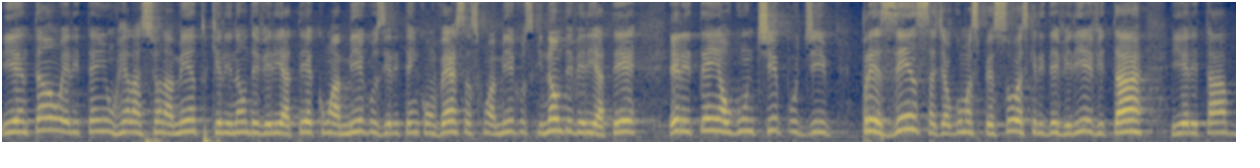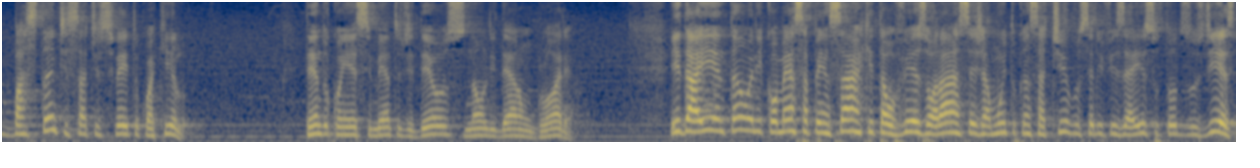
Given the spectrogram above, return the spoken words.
E então ele tem um relacionamento que ele não deveria ter com amigos, ele tem conversas com amigos que não deveria ter, ele tem algum tipo de presença de algumas pessoas que ele deveria evitar e ele está bastante satisfeito com aquilo. Tendo conhecimento de Deus, não lhe deram glória. E daí então ele começa a pensar que talvez orar seja muito cansativo se ele fizer isso todos os dias.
